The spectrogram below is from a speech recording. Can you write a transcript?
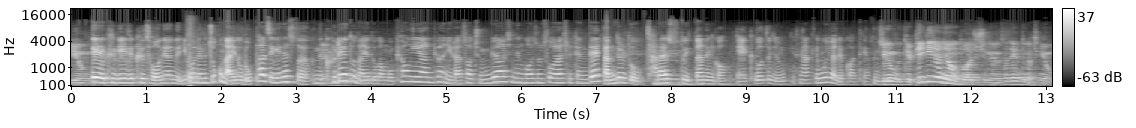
유형. 네, 그게 이제 그 전이었는데 이번에는 조금 난이도가 높아지긴 했어요. 근데 네. 그래도 난이도가 뭐 평이한 편이라서 준비하시는 것은 수월하실 텐데 남들도 잘할 수도 있다는 거, 예, 그것도 좀 생각해 보셔야 될 것 같아요. 지금 이렇게 필기 전형 도와주시는 선생님들 같은 경우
